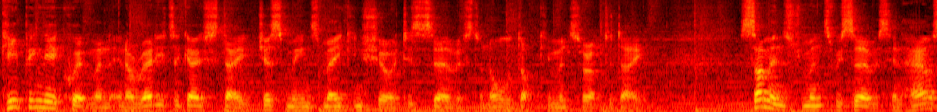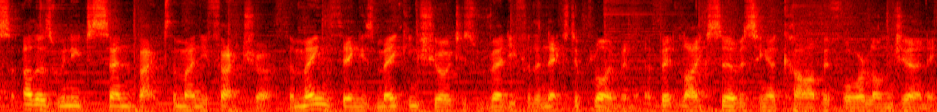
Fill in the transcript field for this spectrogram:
Keeping the equipment in a ready-to-go state just means making sure it is serviced and all the documents are up to date. Some instruments we service in-house, others we need to send back to the manufacturer. The main thing is making sure it is ready for the next deployment, a bit like servicing a car before a long journey.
